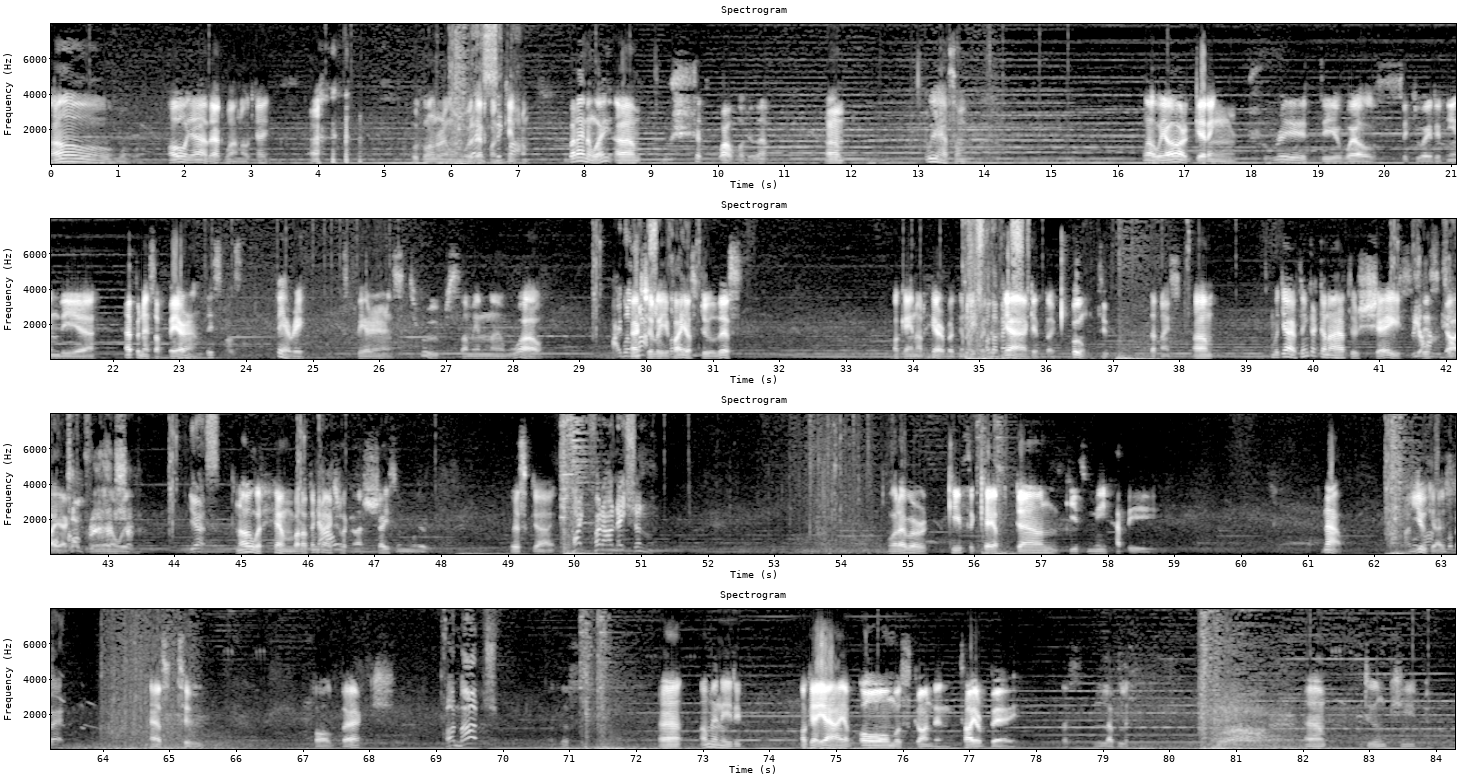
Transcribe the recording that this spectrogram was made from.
Oh, oh yeah, that one. Okay. Uh, was wondering where that one came from. But anyway, um, shit! Wow, look at that. Um, we have some. Well, we are getting pretty well situated in the uh, happiness affair, and this was very experienced troops. I mean, uh, wow. Actually, if I just do this, okay, not here, but you know, I yeah, I get like boom, two. That nice. Um, but yeah, I think I'm gonna have to chase this guy actually, you know, with yes, not with him, but I think I'm actually gonna chase him with this guy. Fight for our nation. Whatever keeps the chaos down keeps me happy. Now, you guys has to fall back. On march. Like this. Uh, I'm gonna need it. Okay, yeah, I have almost gone the entire bay. That's lovely. Um, Doom Keep.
